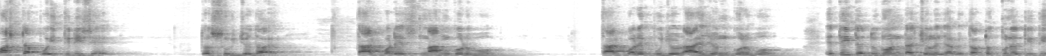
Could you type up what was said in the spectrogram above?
পাঁচটা পঁয়ত্রিশে তো সূর্যোদয়, তারপরে স্নান করব, তারপরে পুজোর আয়োজন করব, এতেই তো দু ঘণ্টা চলে যাবে, ততক্ষণে তিথি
